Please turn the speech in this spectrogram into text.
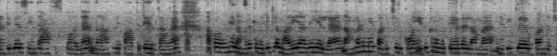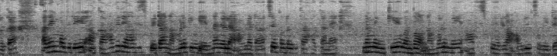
ரெண்டு பேரும் சேர்ந்து ஆஃபீஸ் போகிறத அந்த ராகினி பார்த்துட்டே இருக்காங்க. அப்போ வந்து நம்மளுக்கு இந்த வீட்டில் மரியாதையே இல்லை. நம்மளுமே படிச்சிருக்கோம். எதுக்கு நம்ம தேவையில்லாமல் இந்த வீட்டிலே உட்காந்துட்ருக்கேன் அதே மாதிரி காவேரி ஆஃபீஸ் போயிட்டா நம்மளுக்கு இங்கே என்ன வேலை? அவளை டார்ச்சர் பண்ணுறதுக்காகத்தானே நம்ம இங்கேயே வந்தோம். நம்மளுமே ஆஃபீஸ் போயிடலாம் அப்படின்னு சொல்லிட்டு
